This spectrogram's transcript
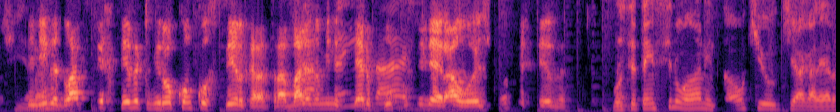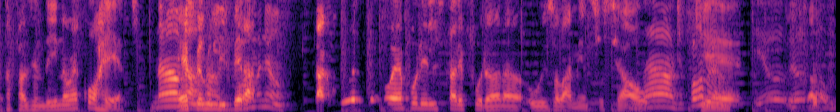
filhinho do Eduardo, certeza que virou concurseiro, cara. Trabalha Já no Ministério Público Federal hoje, com certeza. Você está insinuando, então, que o que a galera tá fazendo aí não é correto. Não, é não, pelo não, liberamento da coisa ou é por eles estarem furando o isolamento social? Não, de forma que é... Eu, eu não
